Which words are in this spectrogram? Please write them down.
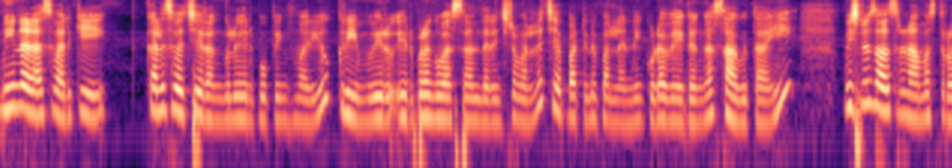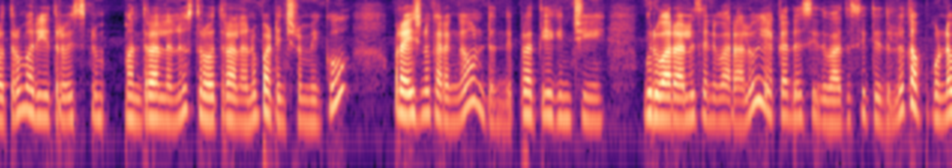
మీనరాశి వారికి కలిసి వచ్చే రంగులు ఎరుపు పింక్ మరియు క్రీమ్ వీరు ఎరుపు రంగు వస్త్రాలు ధరించడం వలన చేపట్టిన పనులన్నీ కూడా వేగంగా సాగుతాయి. విష్ణు సహస్రనామ స్తోత్రం మరియు ఇతర విష్ణు మంత్రాలను స్తోత్రాలను పఠించడం మీకు ప్రయోజనకరంగా ఉంటుంది. ప్రత్యేకించి గురువారాలు శనివారాలు ఏకాదశి ద్వాదశి తిథులు తప్పకుండా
